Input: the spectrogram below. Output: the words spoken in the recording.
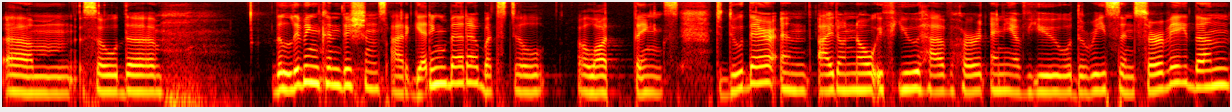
Um, so the the living conditions are getting better, but still a lot things to do there and i don't know if you have heard any of you the recent survey done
